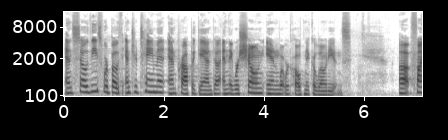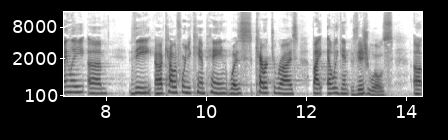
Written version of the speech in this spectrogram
And so these were both entertainment and propaganda, and they were shown in what were called Nickelodeons. Uh, finally, um, the uh, California campaign was characterized by elegant visuals, uh,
